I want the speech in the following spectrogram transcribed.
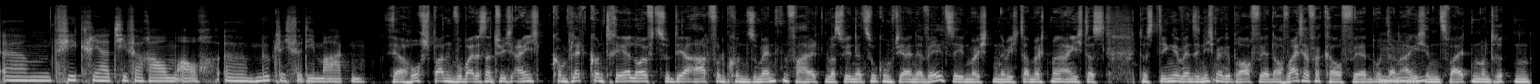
ähm, viel kreativer Raum auch äh, möglich für die Marken. Ja, hochspannend, wobei das natürlich eigentlich komplett konträr läuft zu der Art von Konsumentenverhalten, was wir in der Zukunft ja in der Welt sehen möchten. Nämlich da möchte man eigentlich, dass, dass Dinge, wenn sie nicht mehr gebraucht werden, auch weiterverkauft werden und mhm. dann eigentlich in den zweiten und dritten,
